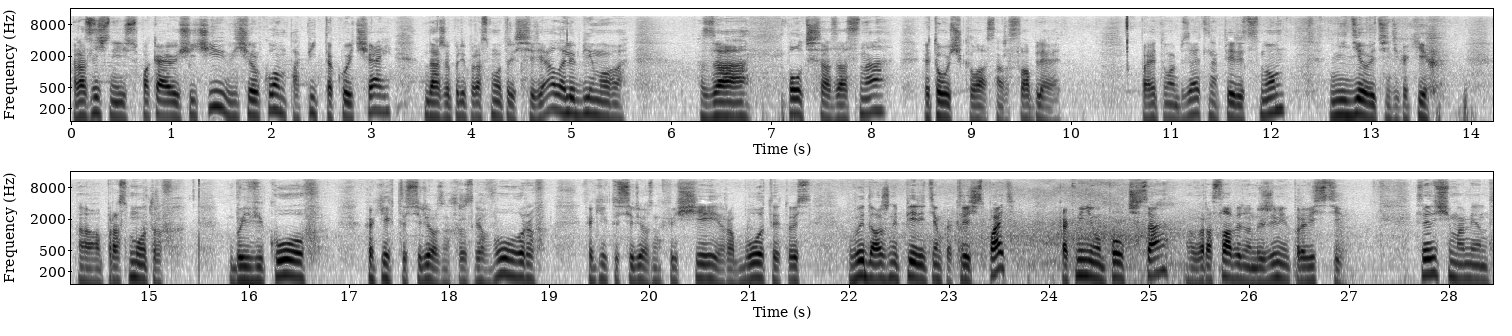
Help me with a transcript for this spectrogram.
Различные есть успокаивающие чаи. Вечерком попить такой чай, даже при просмотре сериала любимого, за полчаса за сна, это очень классно расслабляет. Поэтому обязательно перед сном не делайте никаких просмотров боевиков, каких-то серьезных разговоров, каких-то серьезных вещей, работы. То есть вы должны перед тем, как лечь спать, как минимум полчаса в расслабленном режиме провести. Следующий момент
